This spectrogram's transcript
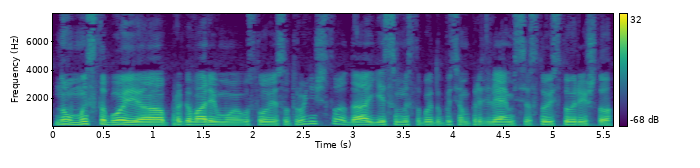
Ну, мы с тобой э, проговариваем условия сотрудничества, да, если мы с тобой, допустим, определяемся с той историей, что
